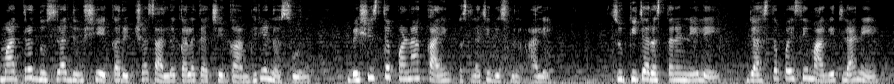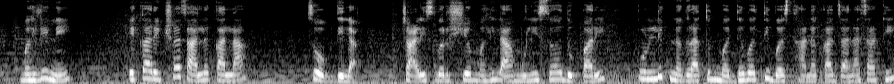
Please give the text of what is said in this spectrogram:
मात्र दुसऱ्या दिवशी एका रिक्षा चालकाला त्याचे गांभीर्य नसून बेशिस्तपणा कायम असल्याचे दिसून आले. चुकीच्या रस्त्याने नेले जास्त पैसे मागितल्याने महिलेने एका रिक्षा चालकाला चोप दिला. चाळीस वर्षीय महिला मुलीसह दुपारी पुंडलिक नगरातून मध्यवर्ती बस स्थानकात जाण्यासाठी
